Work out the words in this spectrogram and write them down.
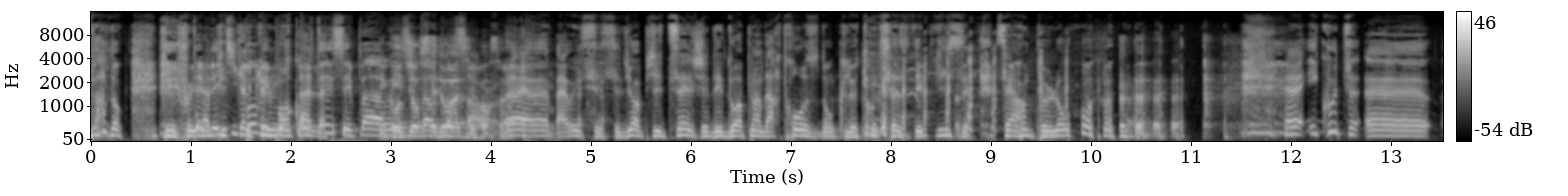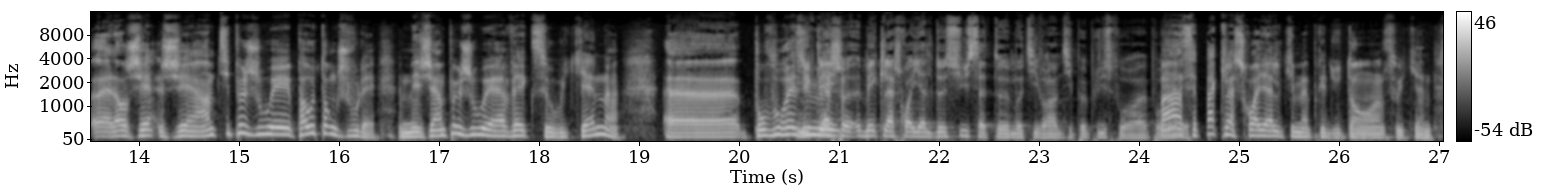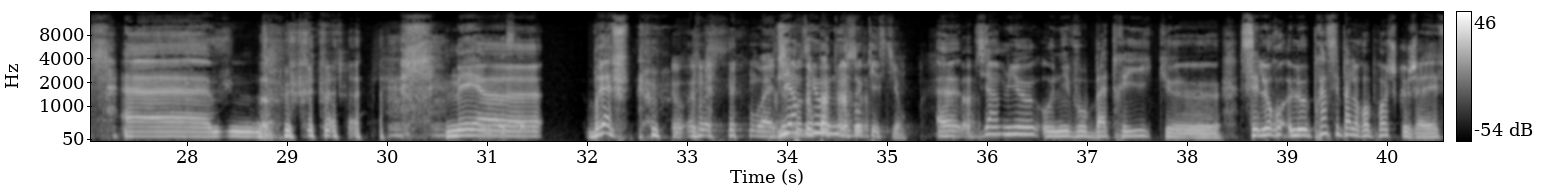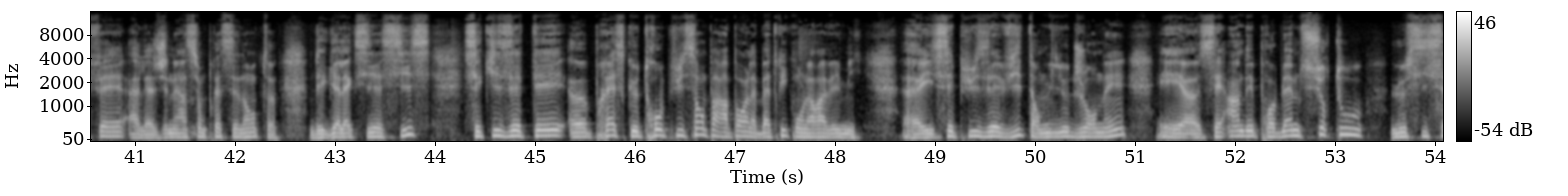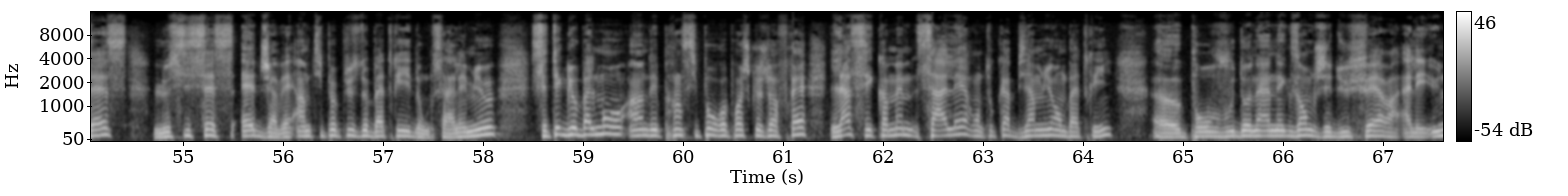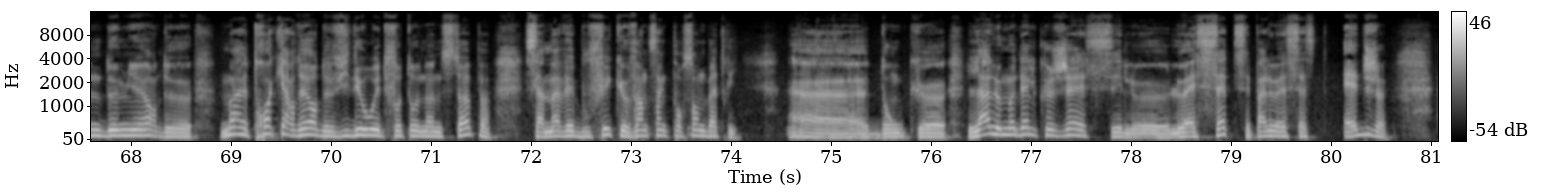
Pardon, il faut une appli de calcul mental. c'est pas. Il compte sur ses doigts, c'est pour ça. Ouais, ouais, bah oui, c'est dur. Puis tu sais, j'ai des doigts pleins d'arthrose, donc le temps que ça se déplie, c'est un peu long. euh, écoute, euh, alors j'ai j'ai un petit peu joué, pas autant que je voulais, mais j'ai un peu joué avec ce week-end. Euh, pour vous résumer. Mais Clash, mais Clash Royale dessus, ça te motivera un petit peu plus pour euh, pour. Bah, c'est pas Clash Royale qui m'a pris du temps hein, ce week-end. Euh, Mais euh, bref. ouais, bien mieux pas plus de questions. Euh, bien mieux au niveau batterie que c'est le, le, principal reproche que j'avais fait à la génération précédente des Galaxy S6, c'est qu'ils étaient euh, presque trop puissants par rapport à la batterie qu'on leur avait mis. Euh, ils s'épuisaient vite en milieu de journée et euh, c'est un des problèmes, surtout le 6S. Le 6S Edge avait un petit peu plus de batterie, donc ça allait mieux. C'était globalement un des principaux reproches que je leur ferais. Là, c'est quand même, ça a l'air en tout cas bien mieux en batterie. pour vous donner un exemple, j'ai dû faire, allez, une demi-heure de, trois quarts d'heure de vidéos et de photos non-stop. Ça m'avait bouffé que 25% de batterie. Euh, donc euh, là, le modèle que j'ai, c'est le, le S7, c'est pas le S7 Edge.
